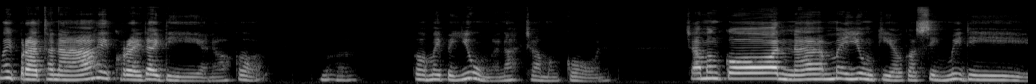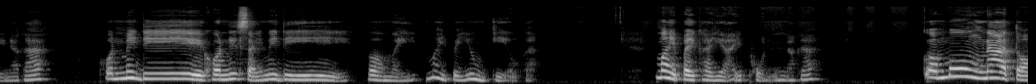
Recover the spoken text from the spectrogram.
ไม่ปรารถนาให้ใครได้ดีอะเนาะก็ก็ไม่ไปยุ่งแล้วนะชาวมังกร ชาวมังกรนะไม่ยุ่งเกี่ยวกับสิ่งไม่ดีนะคะ คนไม่ดี คนนิสัยไม่ดี ก็ไม่ไม่ไปยุ่งเกี่ยวค่ะ ไม่ไปขยายผลนะคะ ก็มุ่งหน้าต่อ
